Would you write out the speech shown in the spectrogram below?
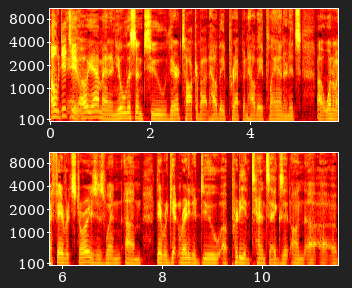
oh, did you? Oh yeah, man, and you'll listen to their talk about how they prep and how they plan, and it's uh, one of my favorite stories is when um, they were getting ready to do a pretty intense exit on a, a, a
